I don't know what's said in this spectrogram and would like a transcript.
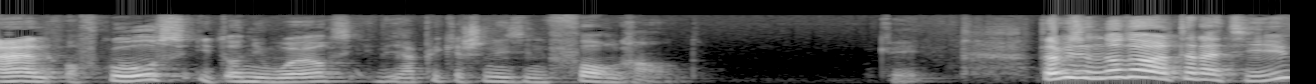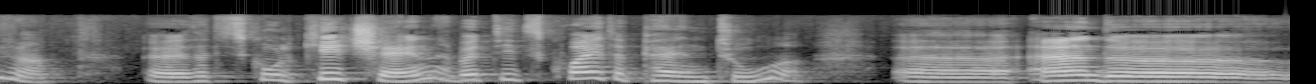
and of course it only works if the application is in foreground. Okay. There is another alternative uh, that is called keychain but it's quite a pain too uh, and uh,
